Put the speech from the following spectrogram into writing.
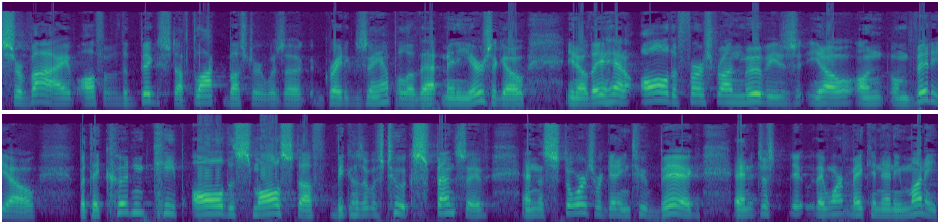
survive off of the big stuff. Blockbuster was a great example of that many years ago. You know, they had all the first run movies, you know, on, on video, but they couldn't keep all the small stuff because it was too expensive and the stores were getting too big and it just, it, they weren't making any money.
